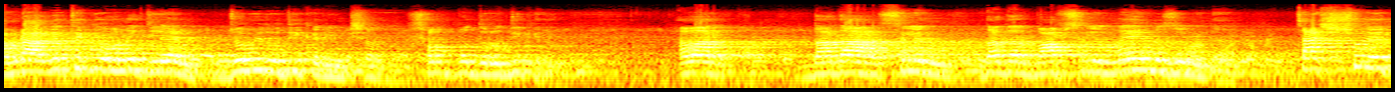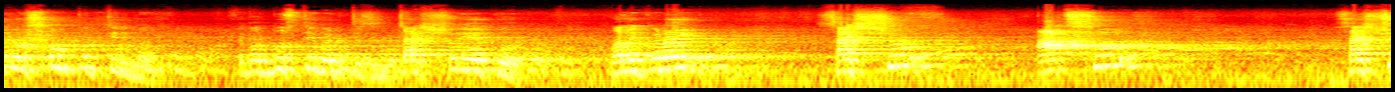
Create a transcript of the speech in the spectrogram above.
আমরা আগে থেকে অনেক ল্যান্ড জমির অধিকারী সম্পদের অধিকারী। আমার দাদা ছিলেন, দাদার বাপ ছিলেন নাইমে জমিদার। চারশো একর সম্পত্তির মালিক। এবার বুঝতে পারতেছেন, চারশো একর মানে প্রায় চারশো, আটশো, চারশো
